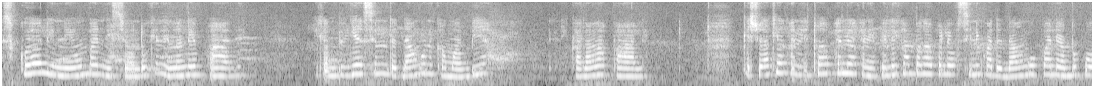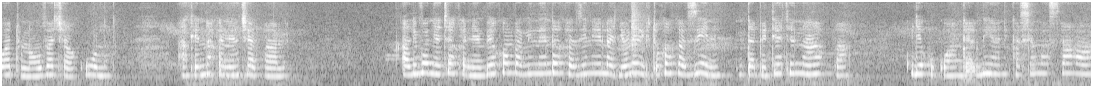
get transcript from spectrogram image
Siku hiyo aliniomba nisiondoke nilale pale. Nikampigia simu dadangu nikamwambia nikalala pale. Kesho yake akanitoa pale akanipeleka mpaka pale ofisini kwa dadangu pale ambapo watu tunauza chakula. Akaenda akaniacha pale. Alivyoniacha akaniambia kwamba mi naenda kazini, ila jioni nikitoka kazini nitapitia tena hapa kuja kukuangalia. Nikasema sawa.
